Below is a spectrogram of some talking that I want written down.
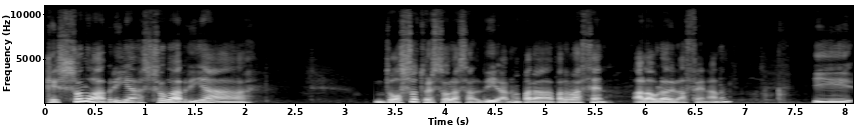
que solo habría, solo habría dos o tres horas al día, ¿no? Para, para la cena, a la hora de la cena, ¿no? Y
